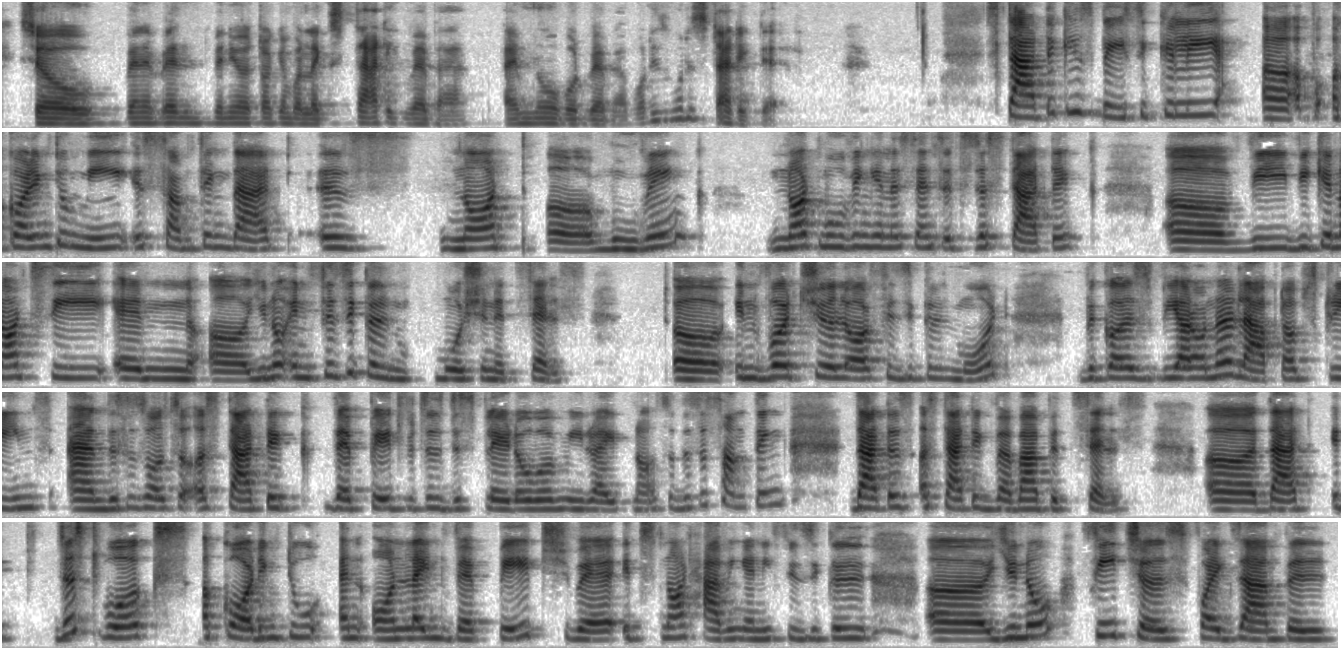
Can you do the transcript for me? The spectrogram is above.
So when when when you're talking about like static web app, I know about web app. What is what is static there? Static is basically, uh, according to me, is something that is not uh, moving, not moving in a sense. It's just static. Uh, we we cannot see in uh, you know in physical motion itself, uh, in virtual or physical mode, because we are on our laptop screens, and this is also a static web page which is displayed over me right now. So this is something that is a static web app itself. Uh, that it just works according to an online web page where it's not having any physical uh, you know features. For example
